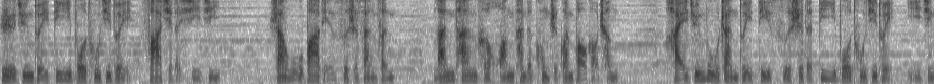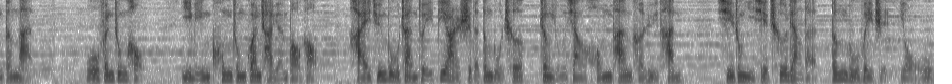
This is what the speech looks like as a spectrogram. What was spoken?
日军对第一波突击队发起了袭击。上午八点四十三分，蓝滩和黄滩的控制官报告称，海军陆战队第四师的第一波突击队已经登岸。五分钟后，一名空中观察员报告。海军陆战队第二师的登陆车正涌向红滩和绿滩，其中一些车辆的登陆位置有误。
